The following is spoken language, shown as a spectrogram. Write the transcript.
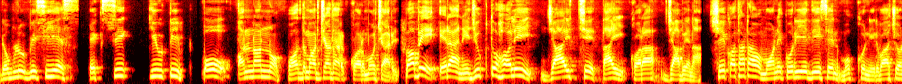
ডব্লিউবিসিএস এক্সিকিউটিভ ও অন্যান্য পদমর্যাদার কর্মচারী। তবে এরা নিযুক্ত হলেই যা ইচ্ছে তাই করা যাবে না। সে কথাটাও মনে করিয়ে দিয়েছেন মুখ্য নির্বাচন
